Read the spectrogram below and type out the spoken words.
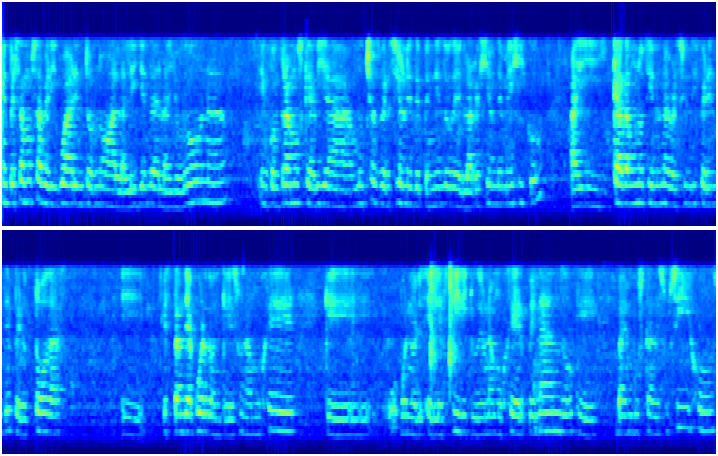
Empezamos a averiguar en torno a la leyenda de la Llorona, encontramos que había muchas versiones dependiendo de la región de México, ahí cada uno tiene una versión diferente, pero todas eh, están de acuerdo en que es una mujer, que, bueno, el, el espíritu de una mujer penando, que va en busca de sus hijos,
